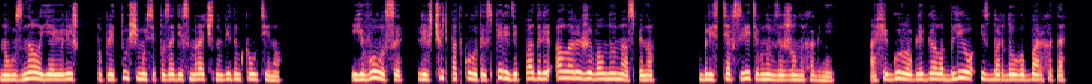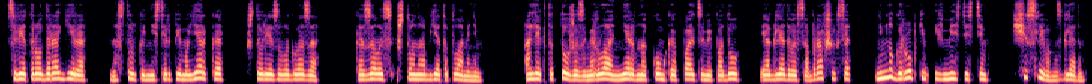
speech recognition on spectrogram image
но узнала я ее лишь по плетущемуся позади с мрачным видом каутину. Ее волосы, лишь чуть подколотые спереди, падали ало-рыжей волной на спину, блестя в свете вновь зажженных огней. А фигуру облегала блио из бордового бархата, цвет рода Рагира, настолько нестерпимо ярко, что резала глаза. Казалось, что она объята пламенем. Олекта тоже замерла, нервно комкая пальцами подол и оглядывая собравшихся, немного робким и вместе с тем счастливым взглядом.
